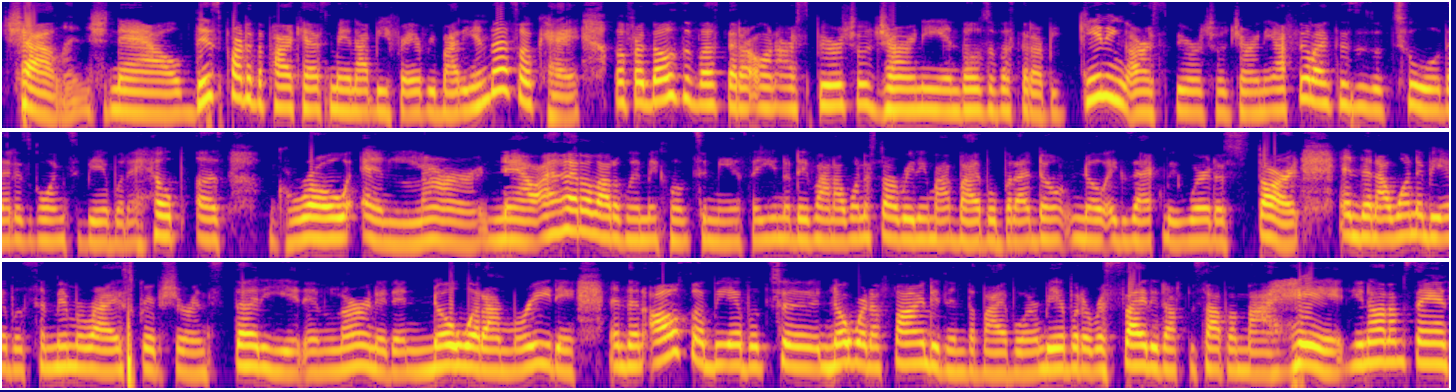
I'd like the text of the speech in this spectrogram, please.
challenge. Now, this part of the podcast may not be for everybody, and that's okay. But for those of us that are on our spiritual journey and those of us that are beginning our spiritual journey, I feel like this is a tool that is going to be able to help us grow and learn. Now, I've had a lot of women come up to me and say, you know, Devon, I want to start reading my Bible, but I don't know exactly where to start. And then I want to be able to memorize scripture and study it and learn it and know what I'm reading. And then also be able to know where to find it in the Bible and be able to recite it off the top of my head. You know what I'm saying?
